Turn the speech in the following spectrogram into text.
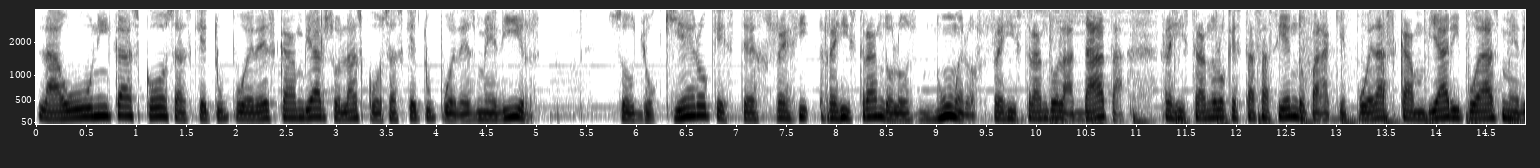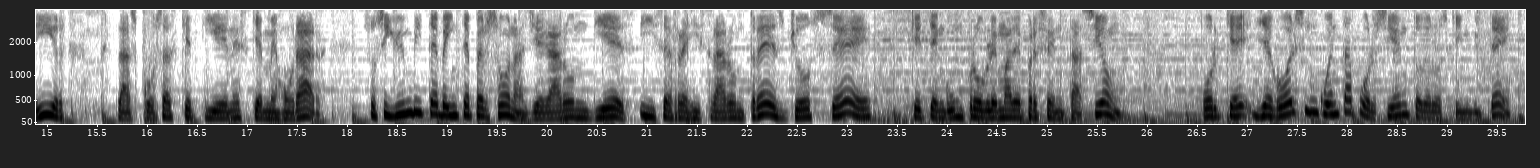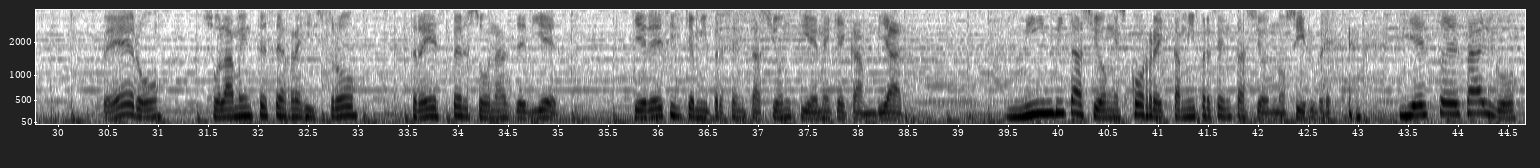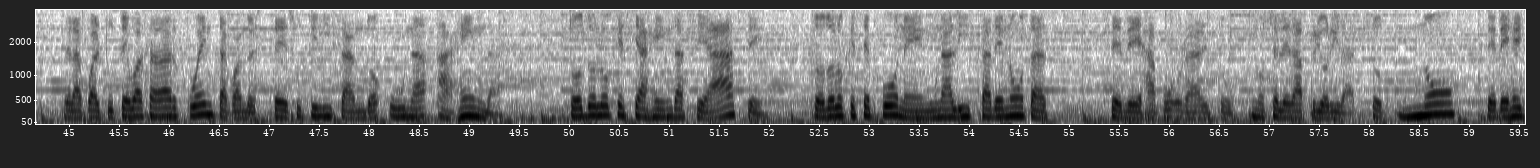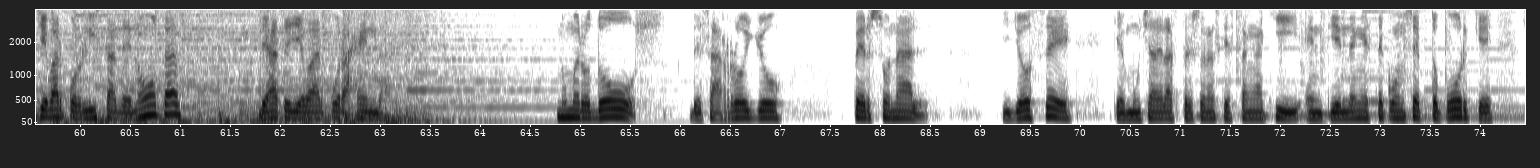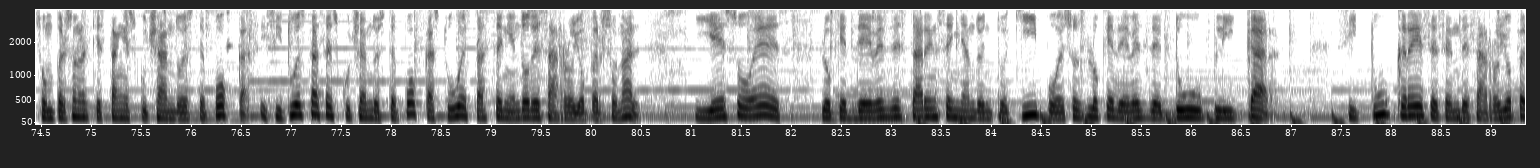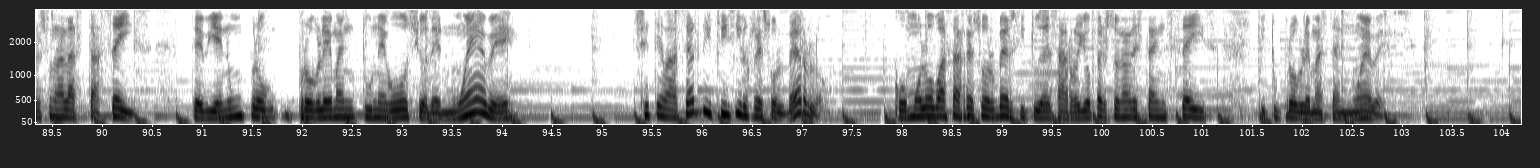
Las únicas cosas que tú puedes cambiar son las cosas que tú puedes medir. So, yo quiero que estés registrando los números, registrando la data, registrando lo que estás haciendo para que puedas cambiar y puedas medir las cosas que tienes que mejorar. So, si yo invité 20 personas, llegaron 10 y se registraron 3, yo sé que tengo un problema de presentación. Porque llegó el 50% de los que invité, pero solamente se registró 3 personas de 10 quiere decir que mi presentación tiene que cambiar. Mi invitación es correcta, mi presentación no sirve. y esto es algo de la cual tú te vas a dar cuenta cuando estés utilizando una agenda. Todo lo que se agenda se hace, todo lo que se pone en una lista de notas se deja por alto, no se le da prioridad. no te dejes llevar por lista de notas, déjate llevar por agenda. Número dos, desarrollo personal. Y yo sé que muchas de las personas que están aquí entienden este concepto porque son personas que están escuchando este podcast. Y si tú estás escuchando este podcast, tú estás teniendo desarrollo personal. Y eso es lo que debes de estar enseñando en tu equipo, eso es lo que debes de duplicar. Si tú creces en desarrollo personal hasta 6, te viene un problema en tu negocio de 9, se te va a hacer difícil resolverlo. ¿Cómo lo vas a resolver si tu desarrollo personal está en 6 y tu problema está en 9?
